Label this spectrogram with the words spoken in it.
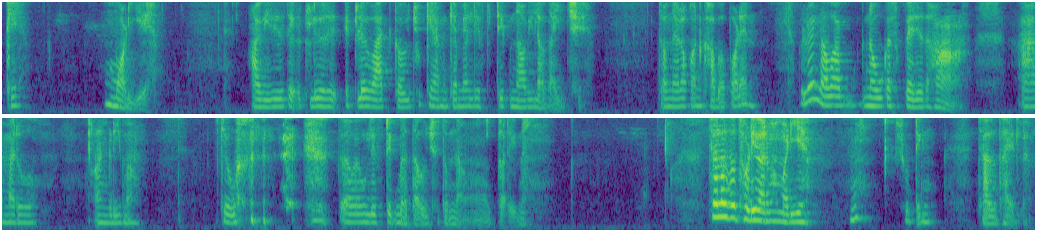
ઓકે? મળીએ. આવી રીતે એટલી એટલે વાત કહું છું કે એમ કે મેં લિપસ્ટિક નવી લગાવી છે. તમને લોકોને ખબર પડે ને? પેલું નવા, નવું કશું પહેર્યું તો, હા, આ મારું આંગળીમાં કેવું? તો હવે હું લિપસ્ટિક બતાવું છું તમને કરીને. ચલો તો થોડી વારમાં મળીએ. શૂટિંગ ચાલુ થાય એટલે.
